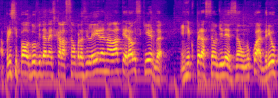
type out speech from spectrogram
A principal dúvida na escalação brasileira é na lateral esquerda. Em recuperação de lesão no quadril,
